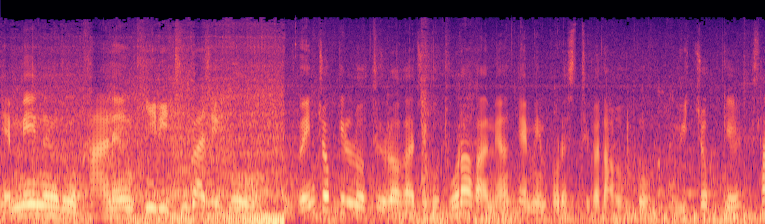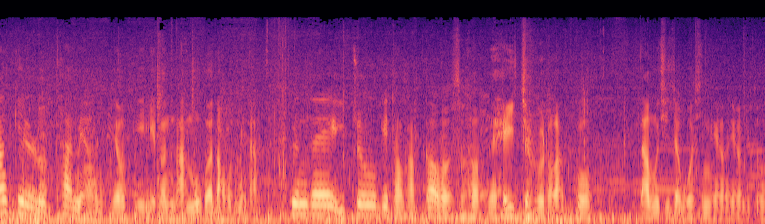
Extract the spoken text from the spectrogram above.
옌민으로 가는 길이 두 가지고 왼쪽 길로 들어가지고 돌아가면 옌민 forest가 나오고 위쪽 길 산길로 타면 여기 이런 나무가 나옵니다. 근데 이쪽이 더 가까워서 네 이쪽으로 왔고 나무 진짜 멋있네요 여기도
